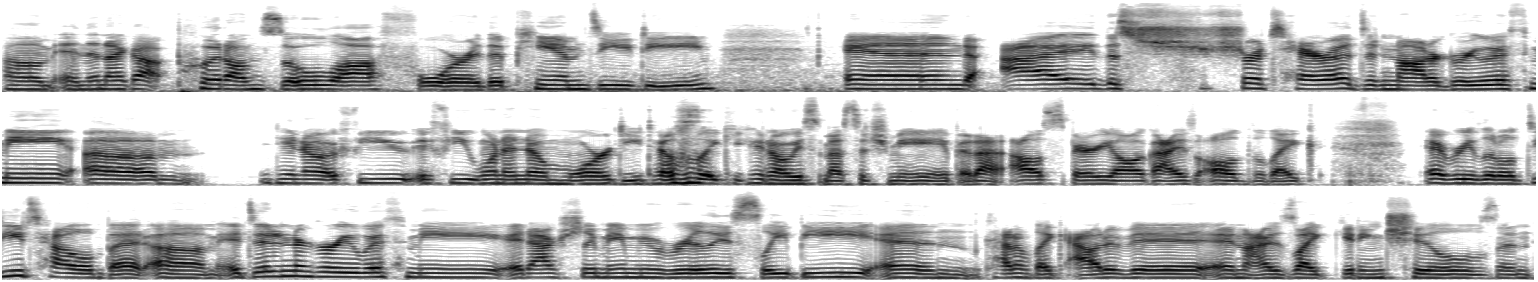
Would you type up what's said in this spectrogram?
um, and then I got put on Zoloft for the PMDD. And I, the Strattera did not agree with me. Um, you know if you if you want to know more details like you can always message me but I, will spare y'all guys all the like every little detail but um it didn't agree with me. It actually made me really sleepy and kind of like out of it and i was like getting chills and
